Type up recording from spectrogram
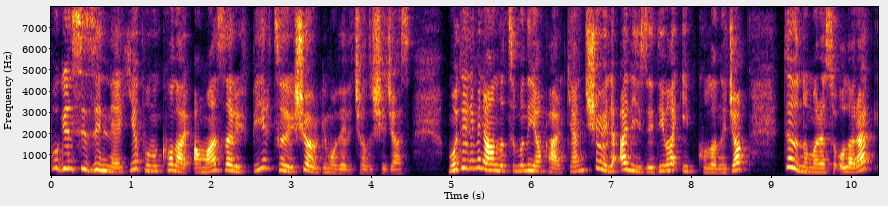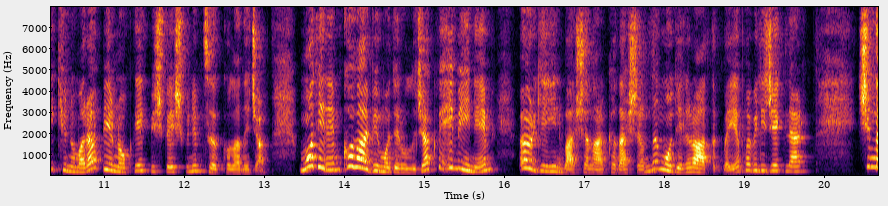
Bugün sizinle yapımı kolay ama zarif bir tığ örgü modeli çalışacağız. Modelimin anlatımını yaparken şöyle Alize Diva ip kullanacağım. Tığ numarası olarak 2 numara 1.75 milim tığ kullanacağım. Modelim kolay bir model olacak ve eminim örgüye yeni başlayan arkadaşlarım da modeli rahatlıkla yapabilecekler. Şimdi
